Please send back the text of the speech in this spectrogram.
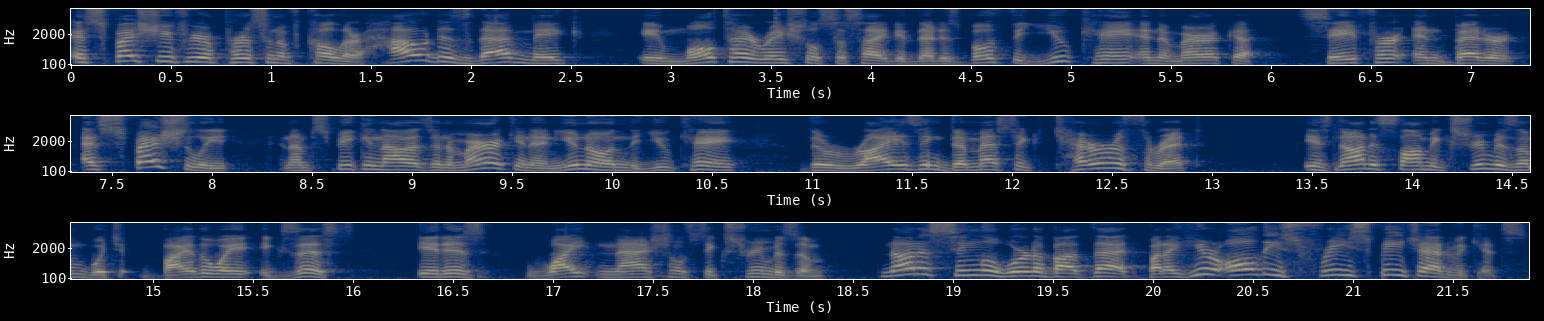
especially if you're a person of color. How does that make a multiracial society that is both the UK and America safer and better, especially, and I'm speaking now as an American, and you know in the UK, the rising domestic terror threat is not Islamic extremism, which, by the way, exists. It is white nationalist extremism. Not a single word about that. But I hear all these free speech advocates,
